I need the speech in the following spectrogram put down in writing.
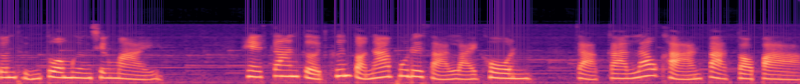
จนถึงตัวเมืองเชียงใหม่ เหตุการณ์เกิดขึ้นต่อหน้าผู้โดยสารหลายคน จากการเล่าขานปากต่อปาก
